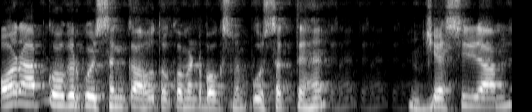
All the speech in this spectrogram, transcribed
और आपको अगर कोई शंका हो तो कमेंट बॉक्स में पूछ सकते हैं। जय श्री राम।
